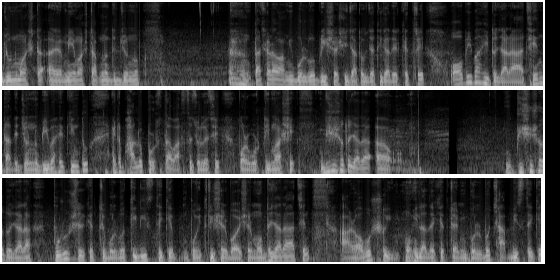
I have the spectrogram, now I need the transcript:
জুন মাসটা মে মাসটা আপনাদের জন্য। তাছাড়াও আমি বলব, বৃষরাশি জাতক জাতিকাদের ক্ষেত্রে অবিবাহিত যারা আছেন, তাদের জন্য বিবাহের কিন্তু একটা ভালো প্রস্তাব আসতে চলেছে পরবর্তী মাসে। বিশেষত যারা বিশেষত যারা পুরুষের ক্ষেত্রে বলব তিরিশ থেকে পঁয়ত্রিশের বয়সের মধ্যে যারা আছেন, আর অবশ্যই মহিলাদের ক্ষেত্রে আমি বলব ছাব্বিশ থেকে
